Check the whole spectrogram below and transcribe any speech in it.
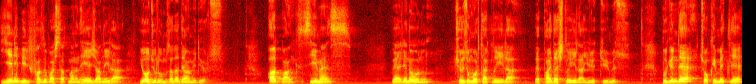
yeni bir fazı başlatmanın heyecanıyla yolculuğumuza da devam ediyoruz. Akbank, Siemens ve Lenovo'nun çözüm ortaklığıyla ve paydaşlığıyla yürüttüğümüz bugün de çok kıymetli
